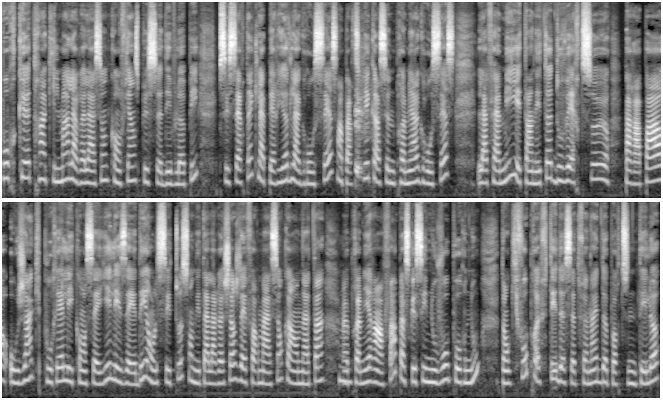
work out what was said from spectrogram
pour que tranquillement la relation de confiance puisse se développer. c'est certain que la période de la grossesse, en particulier quand c'est une première grossesse, la famille est en état d'ouverture par rapport aux gens qui pourraient les conseiller, les aider. On le sait tous, on est à la recherche d'informations quand on attend un mm. premier enfant parce que c'est nouveau pour nous. Donc, il faut profiter de cette fenêtre d'opportunité-là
